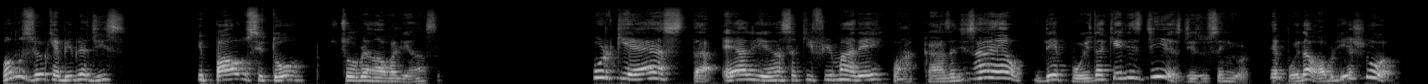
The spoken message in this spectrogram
Vamos ver o que a Bíblia diz. Que Paulo citou sobre a nova aliança porque esta é a aliança que firmarei com a casa de Israel, depois daqueles dias, diz o Senhor, depois da obra de Yeshua.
